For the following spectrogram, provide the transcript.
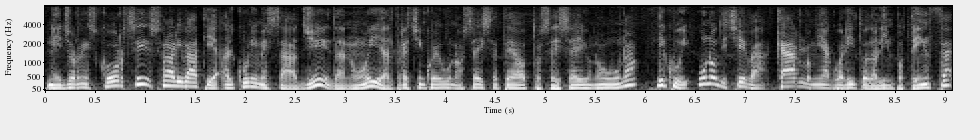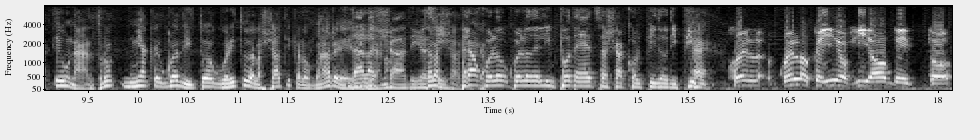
nei giorni scorsi sono arrivati alcuni messaggi da noi al 351 678 6611 di cui uno diceva Carlo mi ha guarito dall'impotenza e un altro mi ha guarito, guarito dalla sciatica lombare. Dalla Emiliano. sciatica, Dalla sì. sciatica. Però quello, quello dell'impotenza ci ha colpito di più. Eh. Quello, quello che io vi ho detto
